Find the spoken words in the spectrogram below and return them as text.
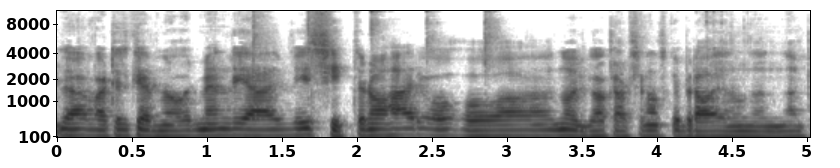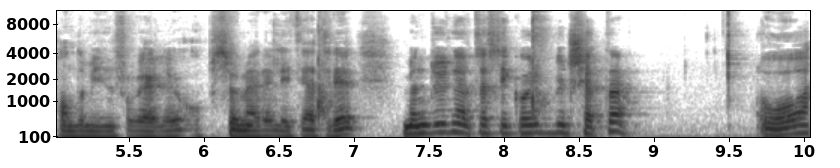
Det har vært et krevende år, men vi, er, vi sitter nå her og, og Norge har klart seg ganske bra gjennom den pandemien, får vi oppsummere litt i ettertid. Men du nevnte stikkordet budsjettet. Og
